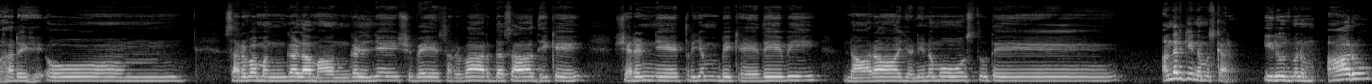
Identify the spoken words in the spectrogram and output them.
హరి ఓం సర్వమంగళమాంగళ్యే శివే సర్వార్ధసాధికే శరణ్యే త్ర్యంబికే దేవి నారాయణి నమోస్తుతే అందరికీ నమస్కారం. ఈరోజు మనం ఆరు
